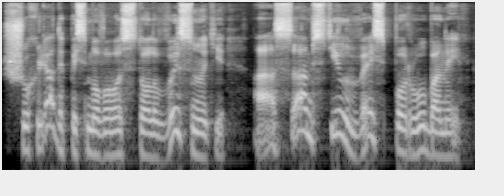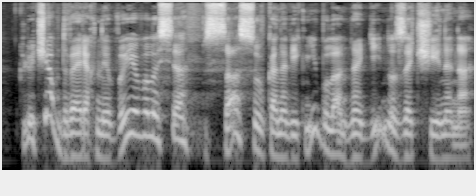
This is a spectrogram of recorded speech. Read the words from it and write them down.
шухляди письмового столу висунуті, а сам стіл весь порубаний. Ключа в дверях не виявилося, засувка на вікні була надійно зачинена.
